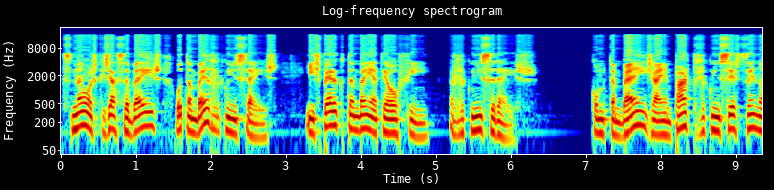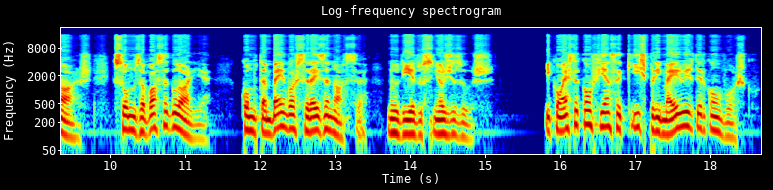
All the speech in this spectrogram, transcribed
senão as que já sabeis ou também reconheceis, e espero que também até ao fim reconhecereis. Como também já em parte reconhecestes em nós, que somos a vossa glória, como também vós sereis a nossa, no dia do Senhor Jesus. E com esta confiança quis primeiro ir ter convosco,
